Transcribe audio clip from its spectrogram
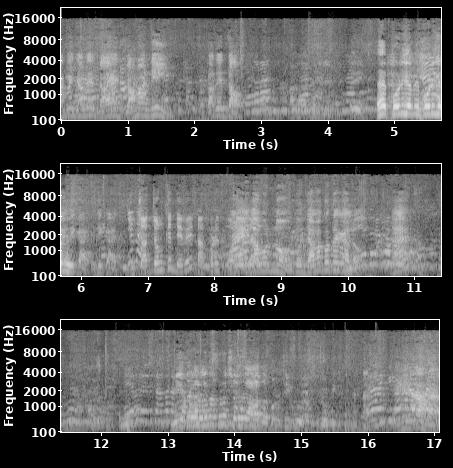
আগে যাদের গায়ে জামা নেই তাদের দাও। এই পড়ে যাবি পড়ে যাবি। দু চারজনকে দেবে তারপরে পরে লাবণ্য তোর জামা কোথায় গেল? হ্যাঁ? মেয়েদের আলাদা করে ছেলেদের আলাদা করে ঠিক বলেছ। মেয়েরা হ্যাঁ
